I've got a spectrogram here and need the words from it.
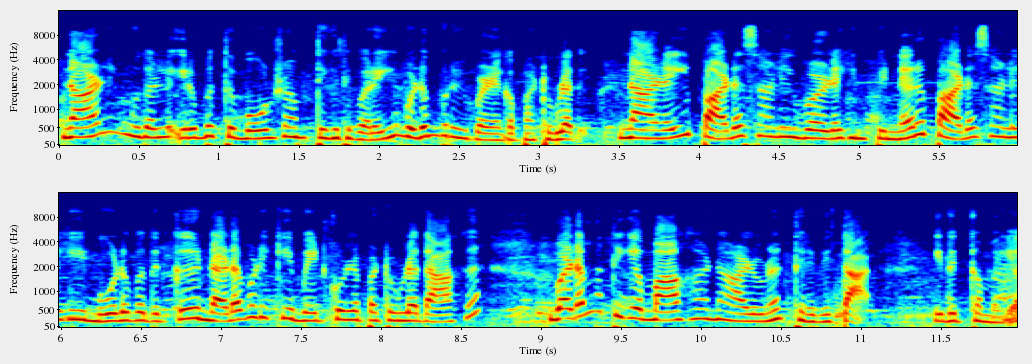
நாளை முதல் இருபத்தி மூன்றாம் தேதி வரை விடுமுறை வழங்கப்பட்டுள்ளது. நாளை பாடசாலை வேளையின் பின்னர் பாடசாலையை மூடுவதற்கு நடவடிக்கை மேற்கொள்ளப்பட்டுள்ளதாக வடமத்திய மாகாண ஆளுநர் தெரிவித்தார். இதற்கமைய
